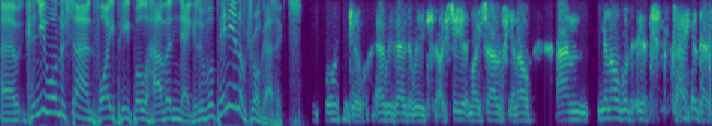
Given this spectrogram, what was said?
Uh, can you understand why people have a negative opinion of drug addicts? Important to every day of the week. I see it myself, you know. And you know, but it's they're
